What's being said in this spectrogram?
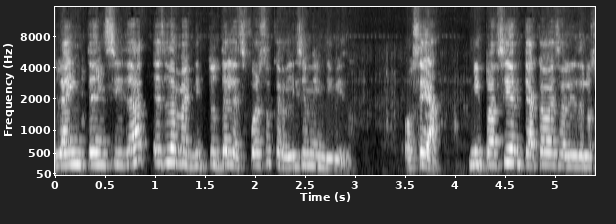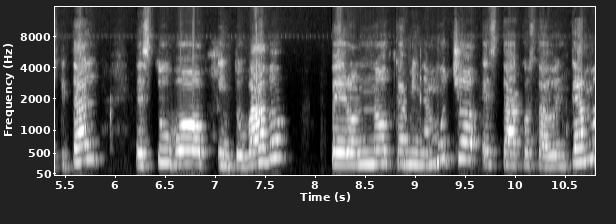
la intensidad es la magnitud del esfuerzo que realiza un individuo. O sea, mi paciente acaba de salir del hospital, estuvo intubado, pero no camina mucho, está acostado en cama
